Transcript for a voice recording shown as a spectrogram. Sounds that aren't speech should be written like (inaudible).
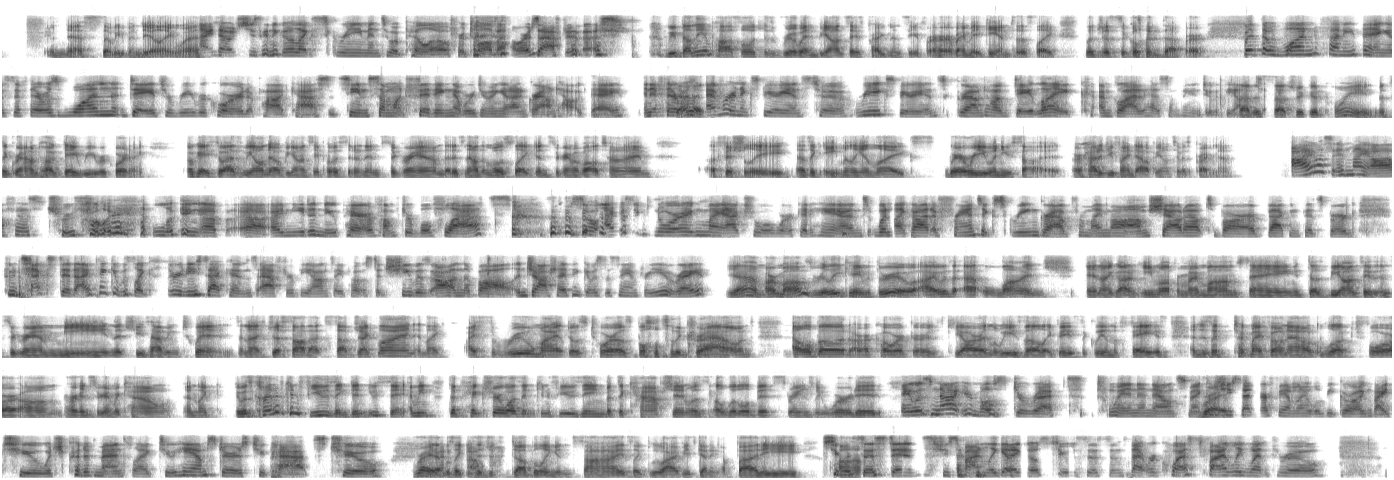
ness that we've been dealing with. I know she's gonna go like scream into a pillow for 12 (laughs) hours after this. We've done the impossible, which is ruin Beyonce's pregnancy for her by making it into this like logistical (laughs) endeavor. But the one funny thing is if there was one day to re-record a podcast, it seems somewhat fitting that we're doing it on Groundhog Day. And if there yes. was ever an experience to re-experience Groundhog Day like, I'm glad it has something to do with Beyonce. That is such a good point. It's a Groundhog Day re-recording. Okay, so as we all know, Beyonce posted on Instagram that it's now the most liked Instagram of all time officially. It has like 8 million likes. Where were you when you saw it? Or how did you find out Beyonce was pregnant? I was in my office, truthfully, (laughs) looking up. Uh, I need a new pair of comfortable flats. so (laughs) I was ignoring my actual work at hand when I got a frantic screen grab from my mom. Shout out to Barb back in Pittsburgh, who texted, I think it was like 30 seconds after Beyonce posted. She was on the ball. And Josh, I think it was the same for you, right? Yeah, our moms really came through. I was at lunch and I got an email from my mom saying, Does Beyonce's Instagram mean that she's having twins? And I just saw that subject line and like I threw my Dos Toros (laughs) bowl to the ground, elbowed our coworkers, Kiara and Louisa, like basically in the face, and just like took my phone out, looked for um, her Instagram account, and like it was kind of confusing, didn't you think? I mean, the picture wasn't confusing, but the caption was a little bit strangely worded. It was not your most direct twin announcement. Right. She said our family will be growing by two, which could have meant like two hamsters, two cats, two Right. I was like, is it just doubling in size? Like Blue Ivy's getting a buddy. Two um, assistants. She's (laughs) finally getting those two assistants. That request finally went through.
